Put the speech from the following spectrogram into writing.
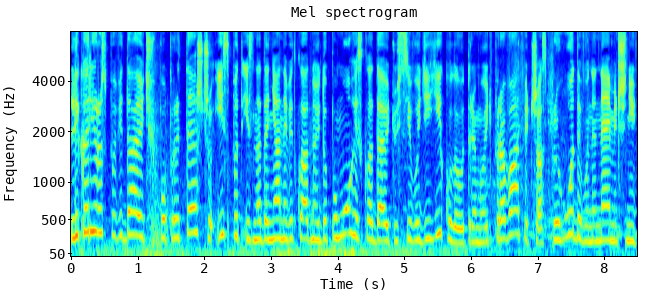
Лікарі розповідають, попри те, що іспит із надання невідкладної допомоги складають усі водії, коли отримують права, під час пригоди вони немічні.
